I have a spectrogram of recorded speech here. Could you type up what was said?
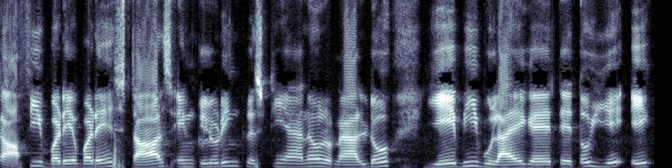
काफ़ी बड़े बड़े स्टार्स इंक्लूडिंग क्रिस्टियानो रोनाल्डो ये भी बुलाए गए थे। तो ये एक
